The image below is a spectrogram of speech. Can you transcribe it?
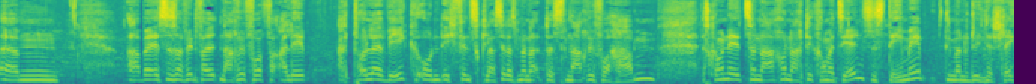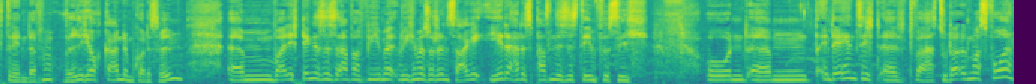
Ähm, aber es ist auf jeden Fall nach wie vor für alle ein toller Weg und ich finde es klasse, dass wir das nach wie vor haben. Es kommen ja jetzt so nach und nach die kommerziellen Systeme, die man natürlich nicht schlecht reden dürfen, will ich auch gar nicht, um Gottes Willen. Ähm, weil ich denke, es ist einfach, wie, wie, ich immer so schön sage, jeder hat das passende System für sich. Und ähm, in der Hinsicht, äh, hast du da irgendwas vor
